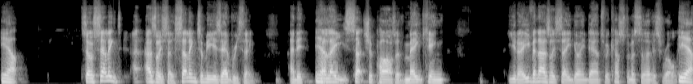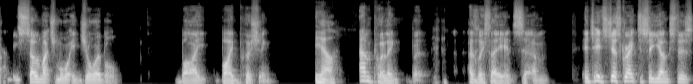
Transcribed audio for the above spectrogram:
yeah, So selling, as I say, selling to me is everything, and it Yeah. plays such a part of making, you know, even as I say, going down to a customer service role, it Yeah. can be so much more enjoyable by by pushing yeah, and pulling. But as I say, it's um, it's it's just great to see youngsters.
